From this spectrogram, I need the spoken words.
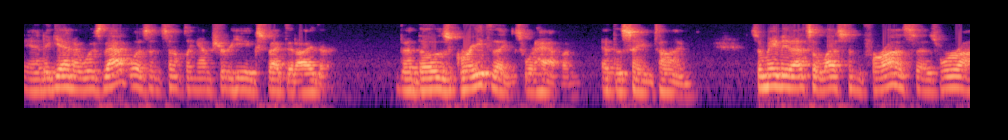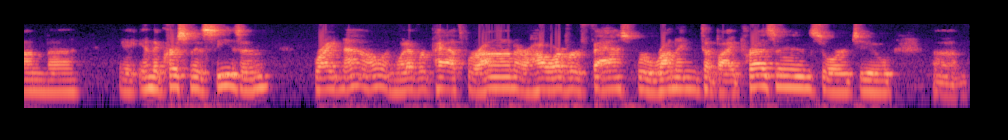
And again it was that wasn't something i'm sure he expected either that those great things would happen at the same time so maybe that's a lesson for us as we're on uh, in the Christmas season right now, and whatever path we're on, or however fast we're running to buy presents or to um,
